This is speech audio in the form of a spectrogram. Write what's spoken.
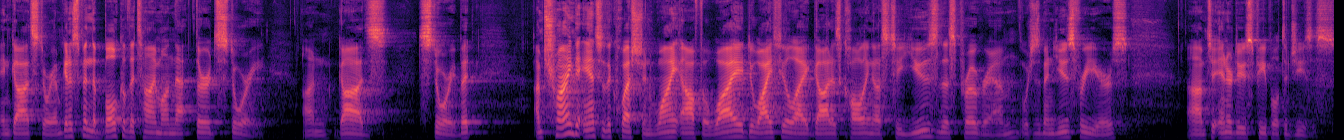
and God's story. I'm going to spend the bulk of the time on that third story, on God's story. But I'm trying to answer the question why Alpha? Why do I feel like God is calling us to use this program, which has been used for years, um, to introduce people to Jesus?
